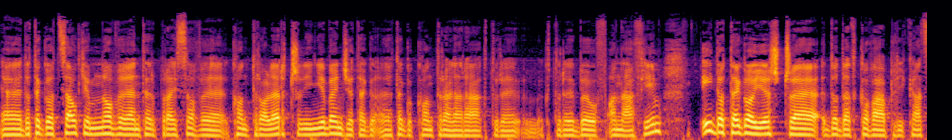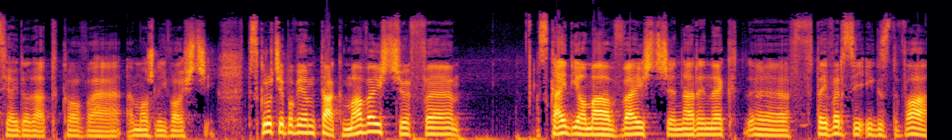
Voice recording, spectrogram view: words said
e, do tego całkiem nowy enterprise'owy kontroler, czyli nie będzie tego, tego kontrolera, który, który był w Anafim i do tego jeszcze dodatkowa aplikacja i dodatkowe możliwości. W skrócie powiem tak, ma wejść w Skydio ma wejść na rynek e, w tej wersji X2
